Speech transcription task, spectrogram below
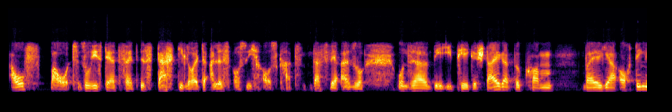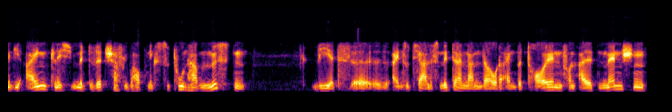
aufbaut, so wie es derzeit ist, dass die Leute alles aus sich rauskratzen. Dass wir also unser BIP gesteigert bekommen, weil ja auch Dinge, die eigentlich mit Wirtschaft überhaupt nichts zu tun haben müssten, wie jetzt äh, ein soziales Miteinander oder ein Betreuen von alten Menschen,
